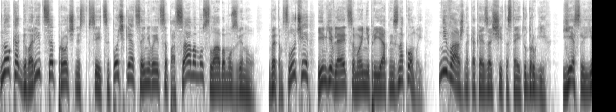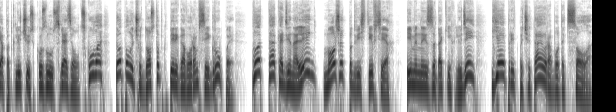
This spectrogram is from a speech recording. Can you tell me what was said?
Но, как говорится, прочность всей цепочки оценивается по самому слабому звену. В этом случае им является мой неприятный знакомый. Неважно, какая защита стоит у других. Если я подключусь к узлу связи олдскула, то получу доступ к переговорам всей группы. Вот так один олень может подвести всех. Именно из-за таких людей я и предпочитаю работать соло.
